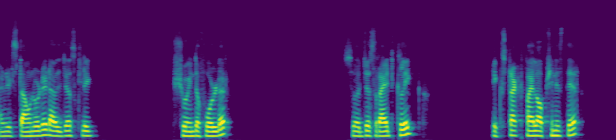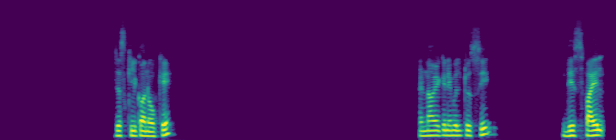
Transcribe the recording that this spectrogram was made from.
and it's downloaded. I will just click show in the folder. So just right click, extract file option is there. Just click on OK. And now you can able to see this file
